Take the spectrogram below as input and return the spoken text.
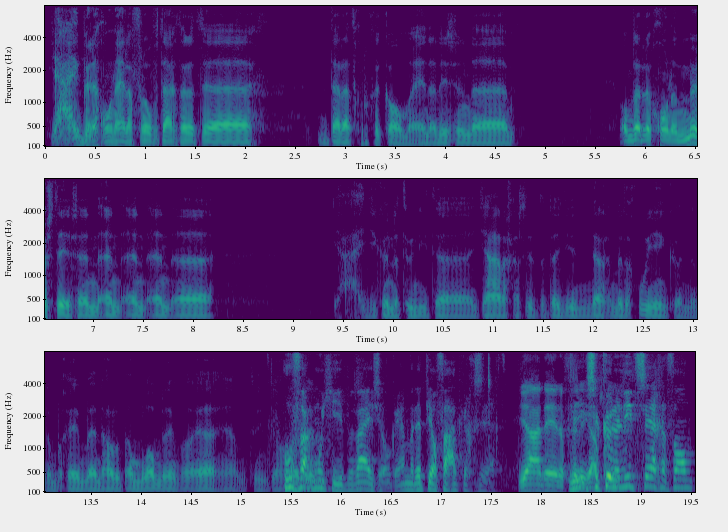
Ja, ik ben er gewoon heel erg van overtuigd dat het, dat het goed gaat komen. En dat is een. omdat het gewoon een must is. En, en, en, en ja, je kunt natuurlijk niet eh jaren gaan zitten dat je nergens met een goede in kunt. En op een gegeven moment houdt het allemaal om. En van, ja, ja, maar toen niet Hoe vaak moet je je bewijzen ook, hè? maar dat heb je al vaker gezegd. Ja, nee, dat vind ik Ze absoluut. kunnen niet zeggen van,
